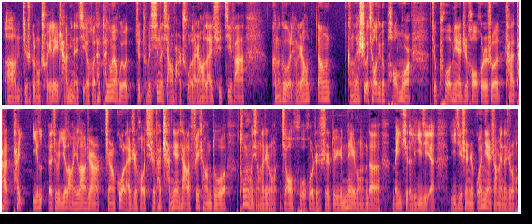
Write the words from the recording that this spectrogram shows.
嗯就是各种垂类产品的结合，它它永远会有就特别新的想法出来，然后来去激发可能各个领域，然后当。可能在社交这个泡沫就破灭之后，或者说它它它一呃就是一浪一浪这样这样过来之后，其实它沉淀下了非常多通用型的这种交互，或者是对于内容的媒体的理解，以及甚至观念上面的这种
